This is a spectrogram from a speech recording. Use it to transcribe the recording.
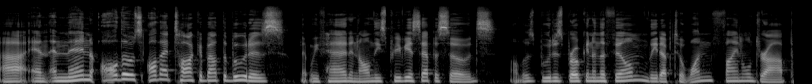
Uh, and and then all those all that talk about the Buddhas that we've had in all these previous episodes, all those Buddhas broken in the film, lead up to one final drop,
